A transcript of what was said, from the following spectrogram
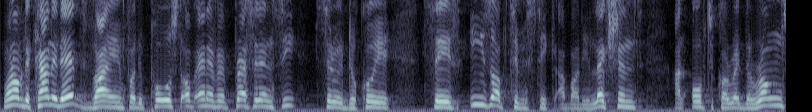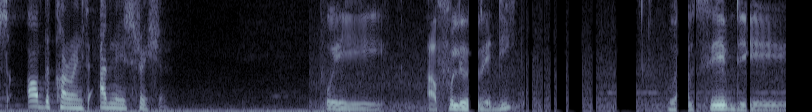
One of the candidates vying for the post of NFF presidency, Cyril Dokoye, says he's optimistic about the elections and hope to correct the wrongs of the current administration. We are fully ready. We have received the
